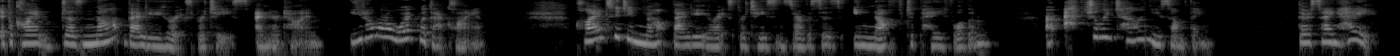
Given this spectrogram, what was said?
If a client does not value your expertise and your time, you don't want to work with that client. Clients who do not value your expertise and services enough to pay for them are actually telling you something. They're saying, hey,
